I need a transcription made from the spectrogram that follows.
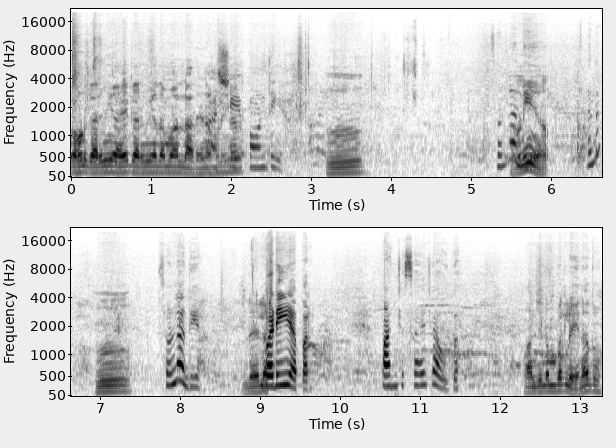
ਉਹ ਹੁਣ ਗਰਮੀ ਆਏ ਗਰਮੀਆਂ ਦਾ ਮਾਲ ਲਾ ਦੇਣਾ ਹੁਣ 6 ਪਾਉਣ ਦੀ ਆ। ਹੂੰ। ਸੋਹਣਾ ਹੋਣੀ ਆ। ਹੈਨਾ? ਹੂੰ। ਸੋਹਣਾ ਦੀ ਆ। ਲੈ ਲੈ। ਬੜੀ ਆ ਪਰ। ਪੰਜ ਸਾਈਜ਼ ਆਊਗਾ ਪੰਜ ਨੰਬਰ ਲੈ ਨਾ ਤੂੰ।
